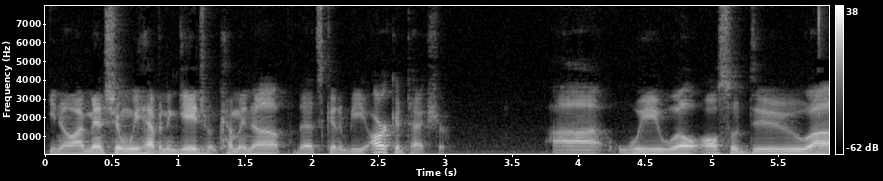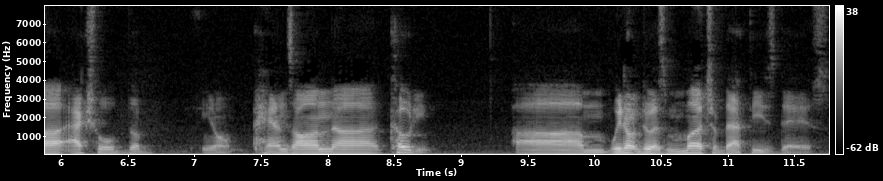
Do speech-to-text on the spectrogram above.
you know, I mentioned we have an engagement coming up that's going to be architecture. Uh, we will also do uh, actual the you know hands-on uh, coding. Um, we don't do as much of that these days,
